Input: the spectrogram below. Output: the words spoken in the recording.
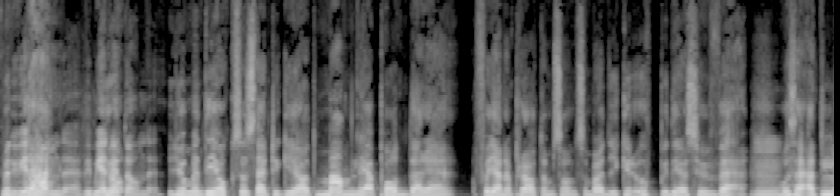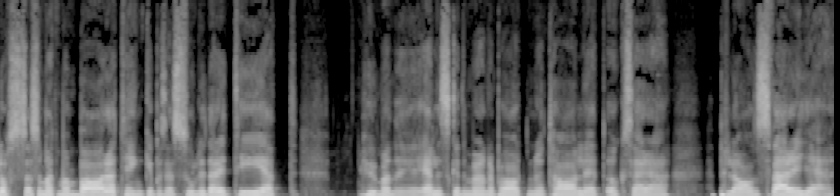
för men vi vet här... om det. Vi är medvetna jo, om det. Jo, men det är också så här tycker jag att manliga poddare får gärna prata om sånt som bara dyker upp i deras huvud. Mm. Och så här, att låtsas som att man bara tänker på så här, solidaritet, hur man älskade varandra på 1800-talet och så här plan Sverige.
